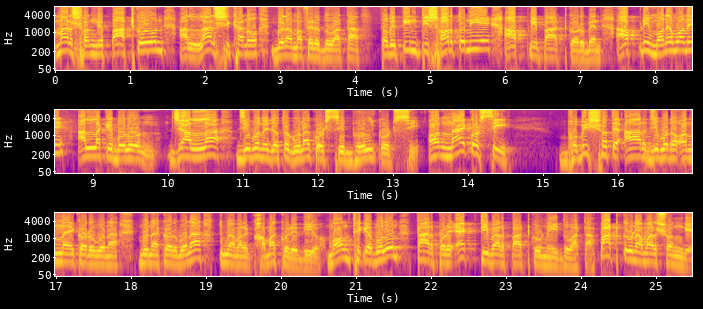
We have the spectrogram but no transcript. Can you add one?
আমার সঙ্গে পাঠ করুন আল্লাহর শিখানো গোনা মাফের দোয়াটা। তবে তিনটি শর্ত নিয়ে আপনি পাঠ করবেন। আপনি মনে মনে আল্লাহকে বলুন, যে আল্লাহ জীবনে যত গুণা করছি, ভুল করছি, অন্যায় করছি, ভবিষ্যতে আর জীবনে অন্যায় করব না, গুনাহ করব না, তুমি আমার ক্ষমা করে দিও। মন থেকে বলুন, তারপরে একটিবার পাঠ করুন এই দোয়াটা। পাঠ করুন আমার সঙ্গে।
